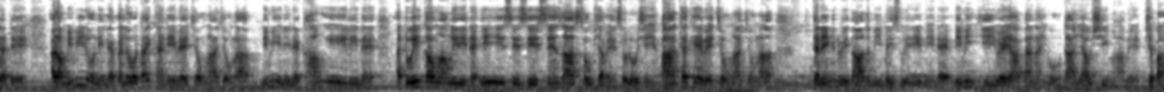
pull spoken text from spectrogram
တတ်တယ်အဲ့တော့မိမိတို့အနေနဲ့ဘယ်လိုအတိုက်ခံတွေပဲကျုံလာကျုံလာမိမိအနေနဲ့ခေါင်းအေးအေးလေးနဲ့အတွေးကောင်းကောင်းလေးတွေနဲ့အေးအေးဆေးဆေးစဉ်းစားဆုံးဖြတ်မယ်ဆိုလို့ရှိရင်ဘာအခက်ခဲပဲကျုံလာကျုံလာ တနင်္ဂနွေသားသမီးမိတ်ဆွေတွေအနေနဲ့မိမိရည်ရွယ်ရာပန်းနိုင်ကိုဒါရောက်ရှိမှာပဲဖြစ်ပါ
